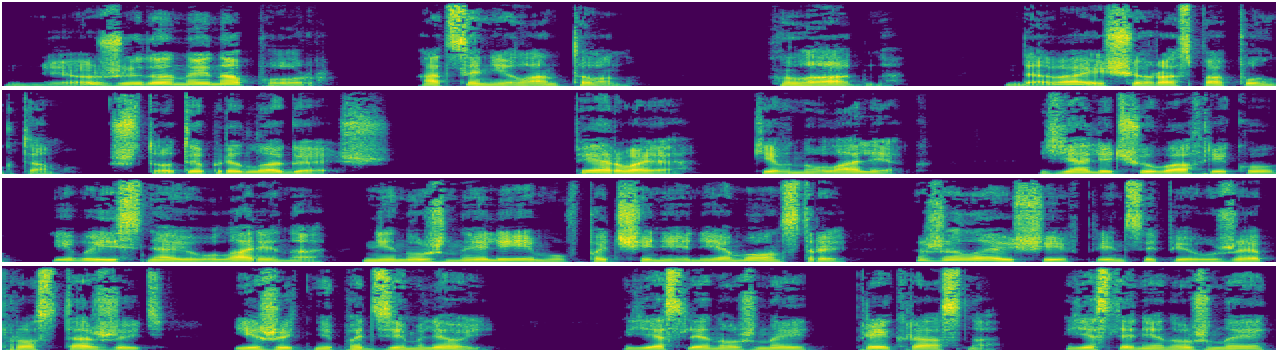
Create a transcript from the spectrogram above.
«Неожиданный напор», — оценил Антон. «Ладно, давай еще раз по пунктам. Что ты предлагаешь?» «Первое», — кивнул Олег. «Я лечу в Африку и выясняю у Ларина, не нужны ли ему в подчинение монстры, желающие в принципе уже просто жить, и жить не под землей. Если нужны, прекрасно. Если не нужны,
